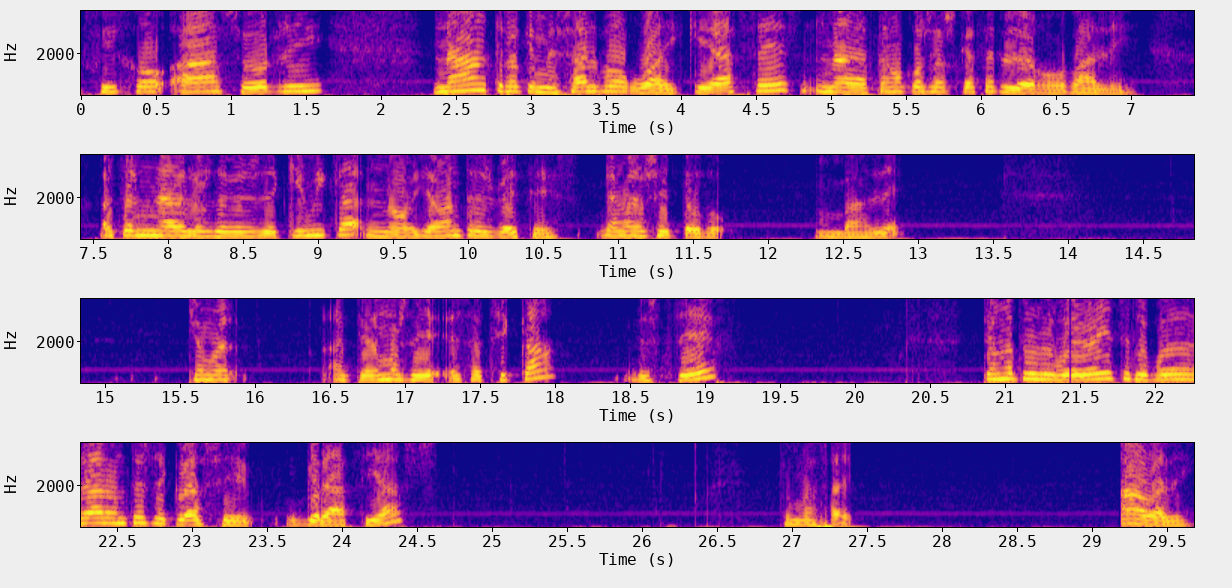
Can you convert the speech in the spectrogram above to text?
fijo, ah, sorry. Nada, creo que me salvo, guay. ¿Qué haces? Nada, tengo cosas que hacer luego, vale. ¿Has terminado los deberes de química? No, ya van tres veces. Ya me lo sé todo. Vale. ¿Qué más? Ah, tenemos de esta chica, de Steph. Tengo tu DVD y te lo puedo dar antes de clase. Gracias. ¿Qué más hay? Ah, vale.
